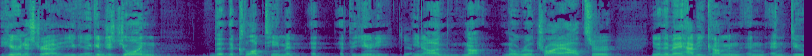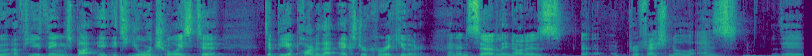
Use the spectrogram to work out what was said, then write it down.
here in Australia. You, Yeah. you can just join the, the club team at, at, at the uni. Yeah. You know, not no real tryouts or you know they may have you come and, and, and do a few things, but it, it's your choice to to be a part of that extracurricular. And it's certainly not as uh, professional as the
